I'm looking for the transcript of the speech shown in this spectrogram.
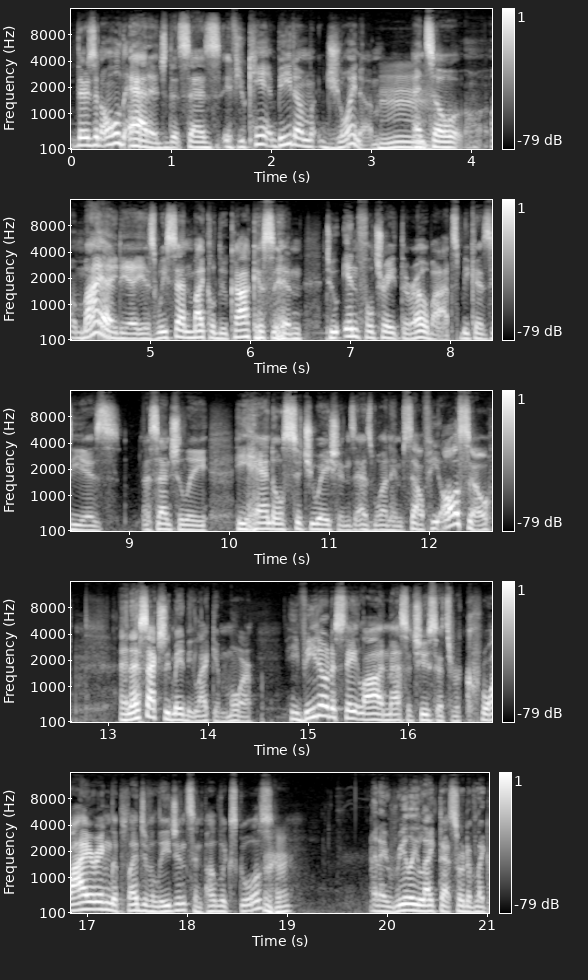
there's an old adage that says, if you can't beat them, join them. And so my idea is we send Michael Dukakis in to infiltrate the robots because he is essentially, he handles situations as one himself. He also, and this actually made me like him more, he vetoed a state law in Massachusetts requiring the Pledge of Allegiance in public schools. Mm-hmm. And I really like that sort of like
